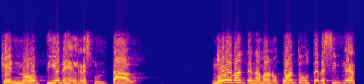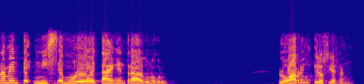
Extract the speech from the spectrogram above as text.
que no obtienes el resultado. No levanten la mano. ¿Cuántos de ustedes simplemente ni se molestan en entrar a algunos grupos? Lo abren y lo cierran.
